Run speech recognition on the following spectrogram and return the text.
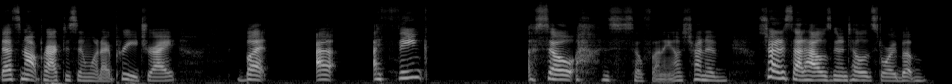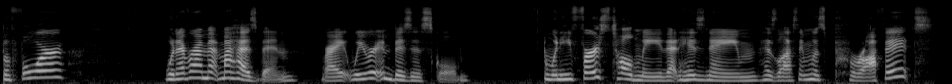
that's not practicing what I preach, right? But I I think so this is so funny. I was trying to I was trying to decide how I was going to tell the story, but before whenever I met my husband, right? We were in business school. When he first told me that his name, his last name was Profit,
